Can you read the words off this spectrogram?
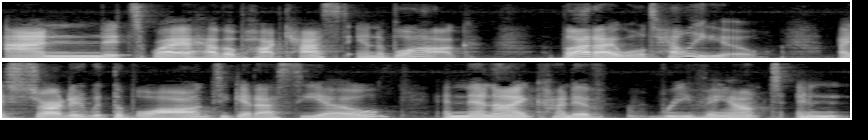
And it's why I have a podcast and a blog. But I will tell you, I started with the blog to get SEO, and then I kind of revamped and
